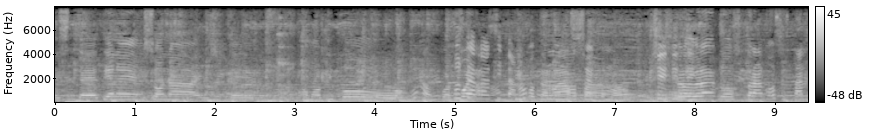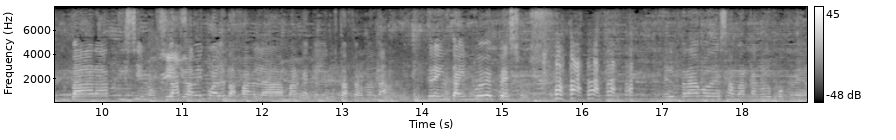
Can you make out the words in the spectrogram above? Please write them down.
este, tiene zona este, como tipo bueno, por Pues fuera, terracita, ¿no? tipo No, terraza, no sé cómo. Sí, sí, Pero sí. de verdad los tragos están baratísimos. Sí, ya yo- saben cuál es la, fa- la marca que le gusta a Fernanda, 39 pesos. El trago de esa marca no lo puedo creer.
